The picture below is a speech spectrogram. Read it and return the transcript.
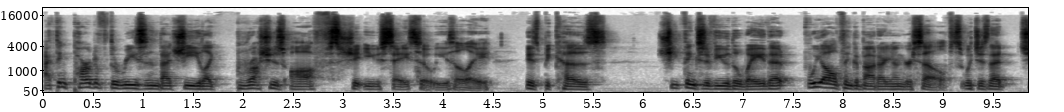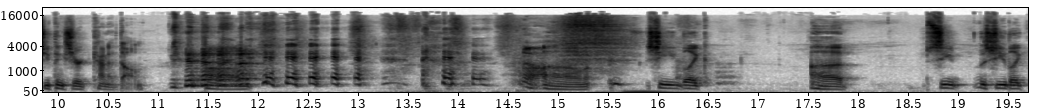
I think part of the reason that she like brushes off shit you say so easily is because she thinks of you the way that we all think about our younger selves, which is that she thinks you're kind of dumb. Um, um, she like, uh, she she like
